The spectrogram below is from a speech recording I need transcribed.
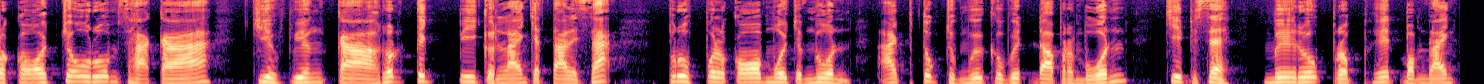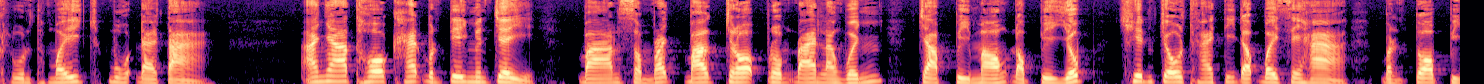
លករចូលរួមសហការ ជៀសវាងការរត់គេចពីកន្លែងចតាឡេសាព្រោះពលករមួយចំនួនអាចផ្ទុកជំងឺ Covid-19 ជាពិសេសមេរោគប្រភេទបំលែងខ្លួនថ្មីឈ្មោះ Delta អាជ្ញាធរខេត្តបន្ទាយមានជ័យបានសម្រេចបើកច្រកព្រំដែនឡើងវិញ ចាប់ពីម៉ោង12យប់ឈានចូលថ្ងៃទី13សីហា បន្ទាប់ពី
